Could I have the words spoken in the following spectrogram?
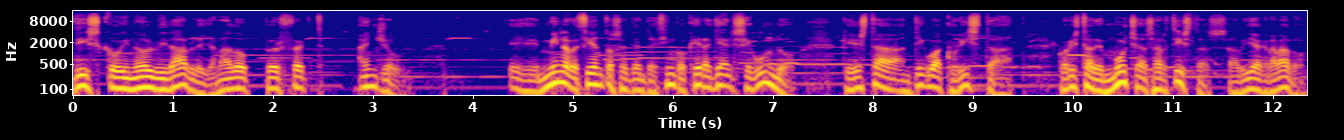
disco inolvidable llamado Perfect Angel. Eh, En 1975, que era ya el segundo que esta antigua corista corista de muchas artistas, había grabado,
